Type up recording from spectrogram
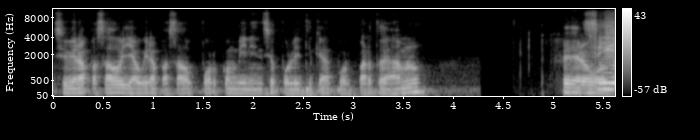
si hubiera pasado, ya hubiera pasado por conveniencia política por parte de AMLO sí,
